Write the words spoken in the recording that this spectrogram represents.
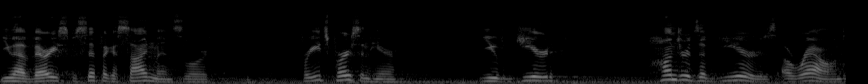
You have very specific assignments, Lord. For each person here, you've geared hundreds of years around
